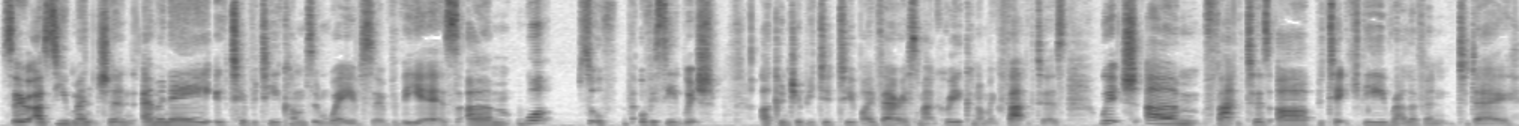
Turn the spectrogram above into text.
So, as you mentioned, M and A activity comes in waves over the years. Um, what sort of obviously which are contributed to by various macroeconomic factors? Which um, factors are particularly relevant today?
